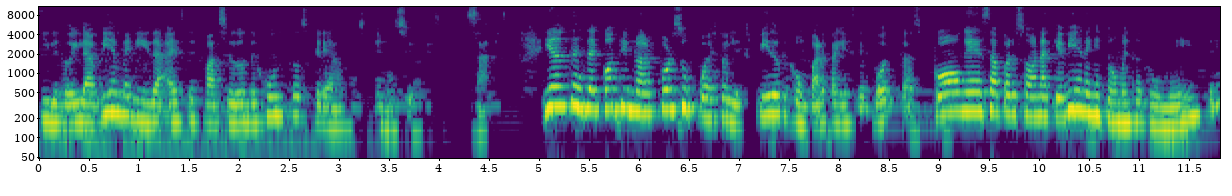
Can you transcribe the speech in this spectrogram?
y les doy la bienvenida a este espacio donde juntos creamos emociones sanas. Y antes de continuar, por supuesto, les pido que compartan este podcast con esa persona que viene en este momento a tu mente,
